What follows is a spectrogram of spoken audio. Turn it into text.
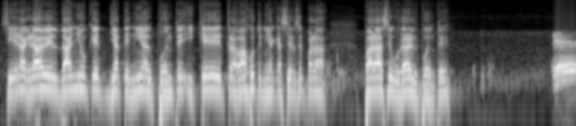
si era grave el daño que ya tenía el puente y qué trabajo tenía que hacerse para, para asegurar el puente. Eh,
